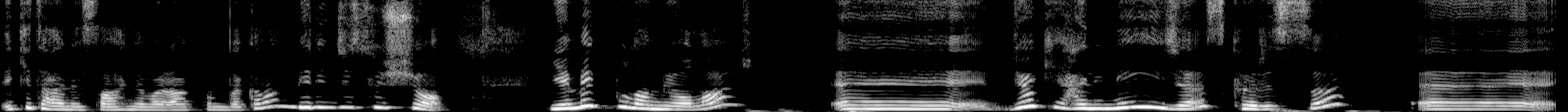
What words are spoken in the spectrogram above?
iki tane sahne var aklımda kalan. Birincisi şu. Yemek bulamıyorlar. Ee, diyor ki hani ne yiyeceğiz karısı? Ee,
